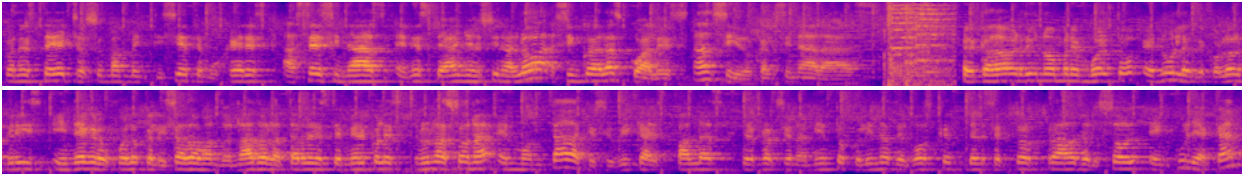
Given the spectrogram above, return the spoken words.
con este este hecho suman 27 mujeres asesinadas en este año en Sinaloa, cinco de las cuales han sido calcinadas. El cadáver de un hombre envuelto en hules de color gris y negro fue localizado abandonado la tarde de este miércoles en una zona enmontada que se ubica a espaldas del fraccionamiento Colinas del Bosque del sector Prado del Sol en Culiacán.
